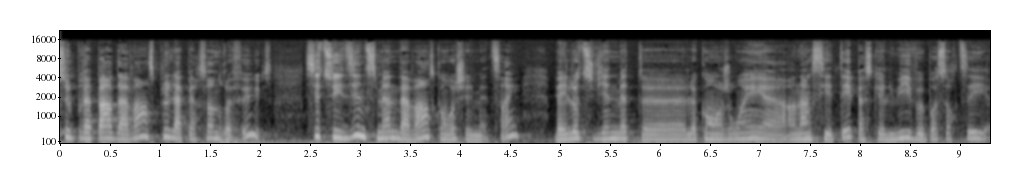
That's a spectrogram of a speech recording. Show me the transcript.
tu le prépares d'avance, plus la personne refuse. Si tu lui dis une semaine d'avance qu'on va chez le médecin, ben là, tu viens de mettre euh, le conjoint euh, en anxiété parce que lui, il veut pas sortir.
